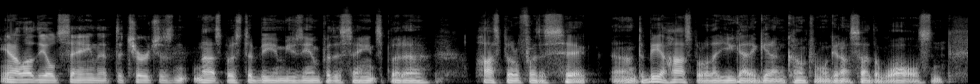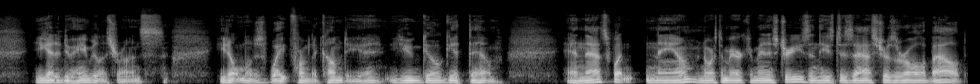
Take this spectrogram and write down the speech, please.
you know, I love the old saying that the church is not supposed to be a museum for the saints, but a hospital for the sick. Uh, to be a hospital, that you got to get uncomfortable, get outside the walls, and you got to do ambulance runs. You don't want to just wait for them to come to you. You go get them. And that's what NAM, North American Ministries, and these disasters are all about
